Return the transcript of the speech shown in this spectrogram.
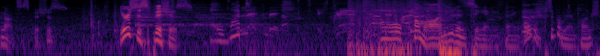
not suspicious. You're suspicious. Oh, what? Oh, come on. You didn't see anything. Oh, Superman punch.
